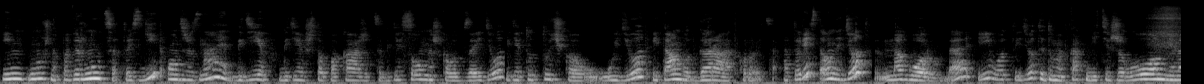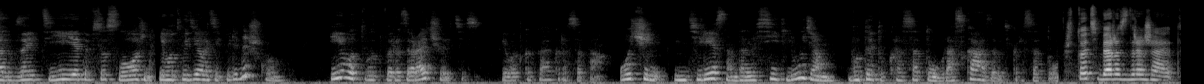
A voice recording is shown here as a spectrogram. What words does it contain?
Им нужно повернуться. То есть гид, он же знает, где, где что покажется, где солнышко вот зайдет, где тут тучка уйдет, и там вот гора откроется. А турист, он идет на гору, да, и вот идет и думает, как мне тяжело, мне надо зайти, это все сложно. И вот вы делаете передышку, и вот, вот вы разворачиваетесь, и вот какая красота. Очень интересно доносить людям вот эту красоту, рассказывать красоту. Что тебя раздражает?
